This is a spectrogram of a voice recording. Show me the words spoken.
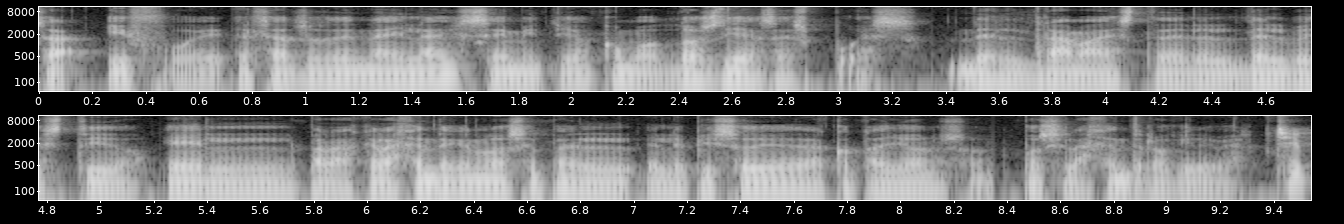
O sea, y fue, el Saturday Night Live se emitió como dos días después del drama este del, del vestido. El, para que la gente que no lo sepa, el, el episodio de Dakota Johnson, por si la gente lo quiere ver. Sí.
